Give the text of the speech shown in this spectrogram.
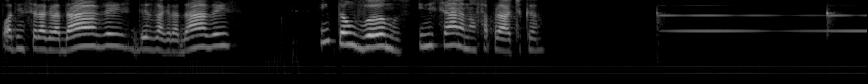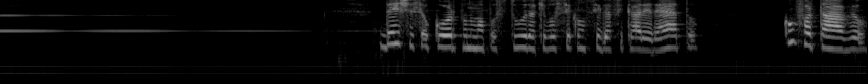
Podem ser agradáveis, desagradáveis então vamos iniciar a nossa prática. Deixe seu corpo numa postura que você consiga ficar ereto, confortável,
